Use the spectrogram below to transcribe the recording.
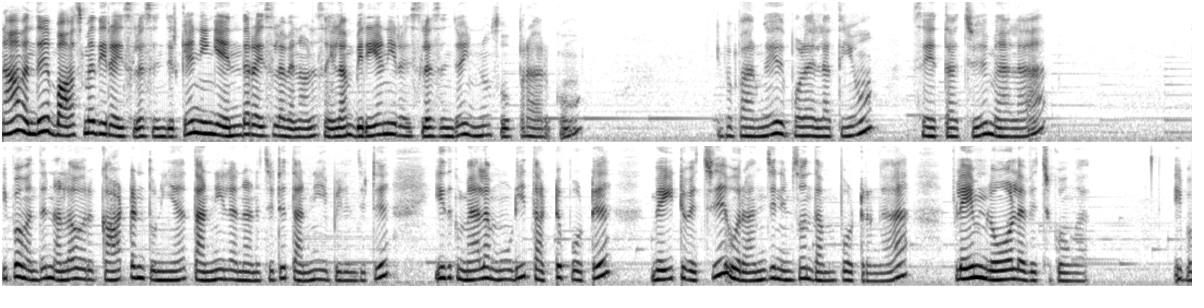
நான் வந்து பாஸ்மதி ரைஸில் செஞ்சுருக்கேன். நீங்கள் எந்த ரைஸில் வேணாலும் செய்யலாம். பிரியாணி ரைஸில் செஞ்சால் இன்னும் சூப்பராக இருக்கும். இப்போ பாருங்கள் இது போல் எல்லாத்தையும் சேர்த்தாச்சு மேலே. இப்போ வந்து நல்லா ஒரு காட்டன் துணியை தண்ணியில் நனைச்சிட்டு தண்ணியை பிழிஞ்சிட்டு இதுக்கு மேலே மூடி தட்டு போட்டு வெயிட் வச்சு ஒரு அஞ்சு நிமிஷம் தம் போட்டுருங்க. ஃப்ளேம் லோவில் வச்சுக்கோங்க. இப்போ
